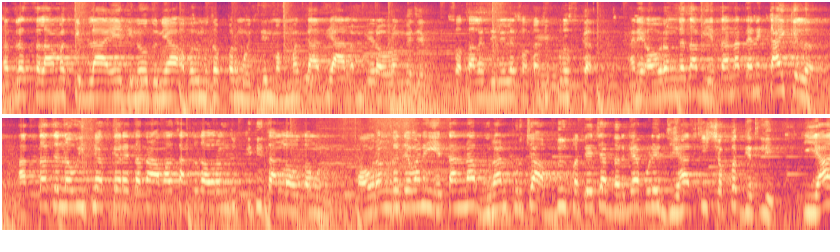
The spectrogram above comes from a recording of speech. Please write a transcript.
हजरत सलामत किबला आहे दिनो दुनिया अबुल मुझफ्फर मोहिद्दीन मोहम्मद गाझी आलमगीर औरंगजेब. स्वतःला दिलेले स्वतःचे पुरस्कार. आणि औरंगजेब येताना त्याने काय केलं? आत्ताचं नव इतिहासकार येतात आम्हाला सांगतात औरंगजेब किती चांगला होता म्हणून. औरंगजेबाने येताना बुरहानपूरच्या अब्दुल फतेच्या दर्ग्यापुढे जिहादची शपथ घेतली. की या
